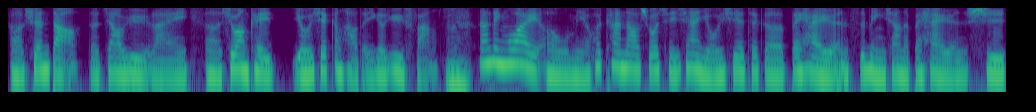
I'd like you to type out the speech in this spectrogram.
呃，宣导的教育来，呃，希望可以有一些更好的一个预防。嗯，那另外，呃，我们也会看到说，其实现在有一些这个被害人私密上的被害人是，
